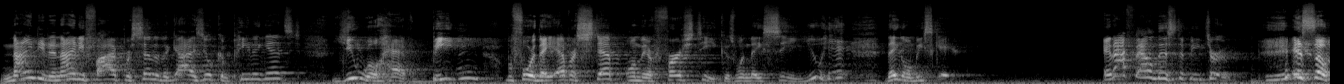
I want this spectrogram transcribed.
90 to 95% of the guys you'll compete against, you will have beaten before they ever step on their first tee because when they see you hit, they're going to be scared. And I found this to be true. And so,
